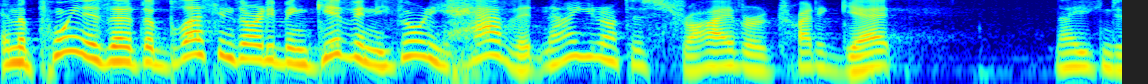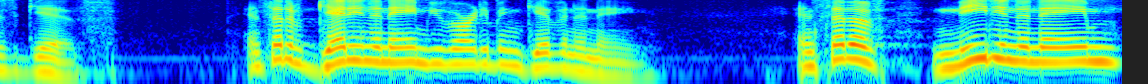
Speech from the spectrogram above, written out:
And the point is that the blessing's already been given, if you already have it, now you don't have to strive or try to get. Now you can just give. Instead of getting a name, you've already been given a name. Instead of needing a name,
